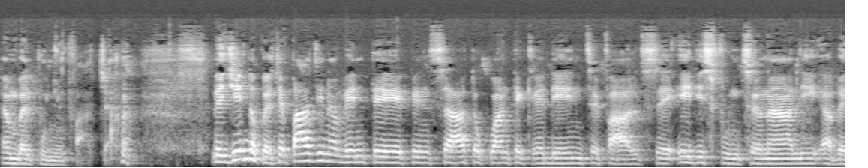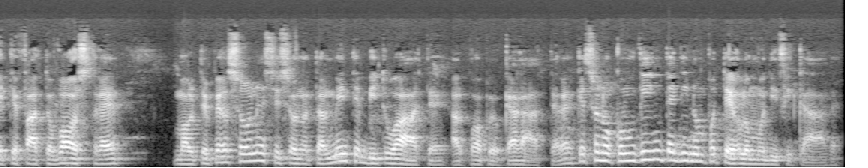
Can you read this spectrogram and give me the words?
è un bel pugno in faccia. Leggendo queste pagine avete pensato quante credenze false e disfunzionali avete fatto vostre? Molte persone si sono talmente abituate al proprio carattere che sono convinte di non poterlo modificare.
